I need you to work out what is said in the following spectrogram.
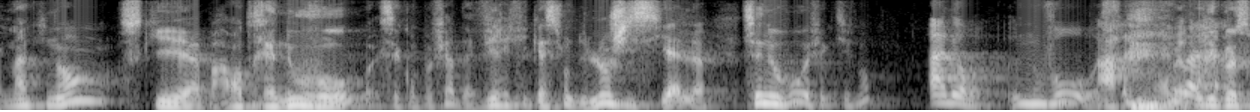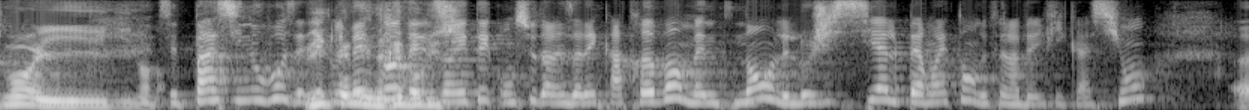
Et maintenant, ce qui est apparemment très nouveau, c'est qu'on peut faire de la vérification de logiciels. C'est nouveau, effectivement? Alors, nouveau. Ah, voilà. du Cosmo, il dit non, non. C'est pas si nouveau, c'est-à-dire que les méthodes, elles ont été conçues dans les années 80. Maintenant, les logiciels permettant de faire la vérification euh,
